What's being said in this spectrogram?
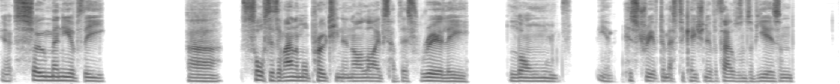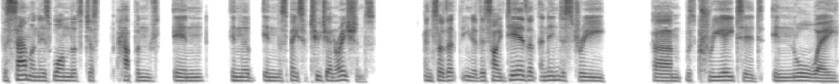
you know, so many of the uh, sources of animal protein in our lives have this really long you know, history of domestication over thousands of years, and the salmon is one that's just happened in in the in the space of two generations, and so that you know this idea that an industry um, was created in Norway,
